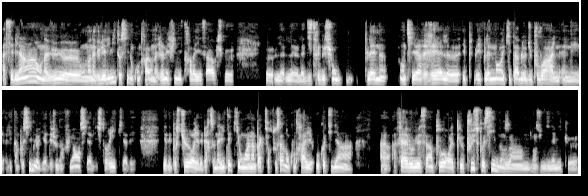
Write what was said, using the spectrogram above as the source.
assez bien. On a vu, euh, on en a vu les limites aussi. Donc on travaille, on n'a jamais fini de travailler ça puisque euh, la, distribution pleine, entière réelle et, et pleinement équitable du pouvoir, elle, est, elle, est, impossible. Il y a des jeux d'influence, il y a de l'historique, il y a des, il y a des postures, il y a des personnalités qui ont un impact sur tout ça. Donc on travaille au quotidien à, à, faire évoluer ça pour être le plus possible dans, un, dans une dynamique euh,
